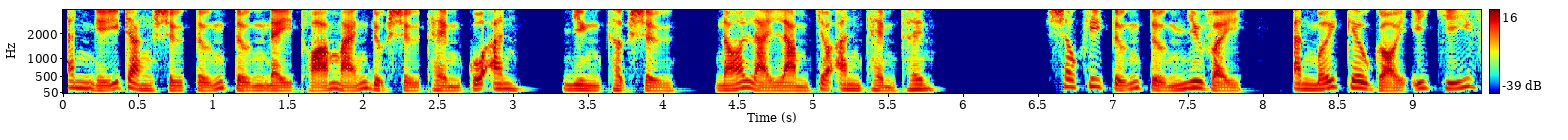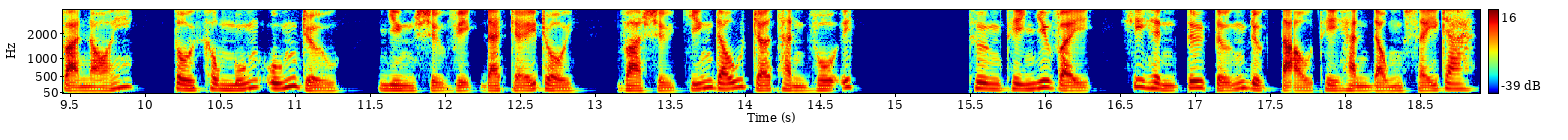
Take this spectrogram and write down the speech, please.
Anh nghĩ rằng sự tưởng tượng này thỏa mãn được sự thèm của anh, nhưng thật sự, nó lại làm cho anh thèm thêm. Sau khi tưởng tượng như vậy, anh mới kêu gọi ý chí và nói, tôi không muốn uống rượu, nhưng sự việc đã trễ rồi, và sự chiến đấu trở thành vô ích. Thường thì như vậy, khi hình tư tưởng được tạo thì hành động xảy ra.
